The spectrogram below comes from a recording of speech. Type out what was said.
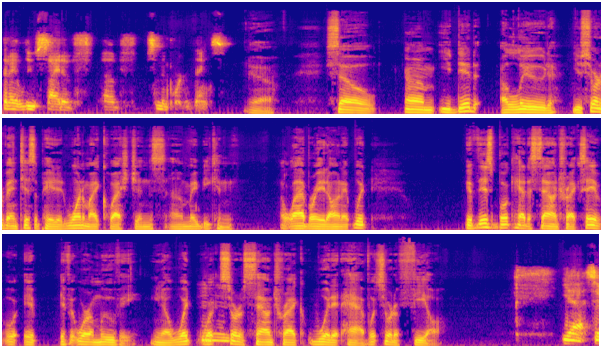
that I lose sight of of some important things. Yeah. So um, you did allude, you sort of anticipated one of my questions. Um, maybe you can elaborate on it. Would if this book had a soundtrack, say if if, if it were a movie, you know, what mm-hmm. what sort of soundtrack would it have? What sort of feel? Yeah, so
